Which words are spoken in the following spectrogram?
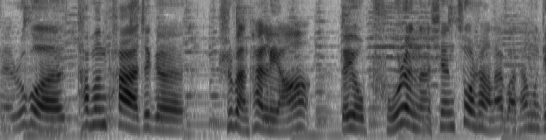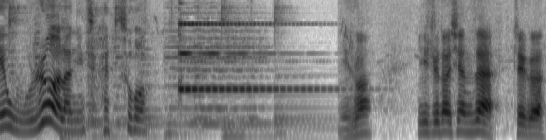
对，如果他们怕这个石板太凉，得有仆人呢先坐上来把他们给捂热了，你再坐。你说，一直到现在，这个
